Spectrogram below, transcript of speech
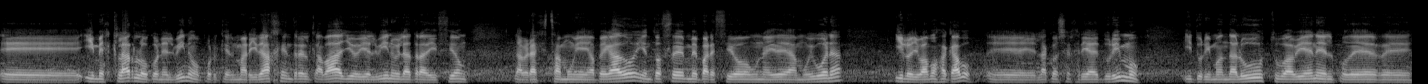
eh, y mezclarlo con el vino, porque el maridaje entre el caballo y el vino y la tradición, la verdad es que está muy apegado y entonces me pareció una idea muy buena y lo llevamos a cabo. Eh, la Consejería de Turismo y Turismo Andaluz tuvo bien el poder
